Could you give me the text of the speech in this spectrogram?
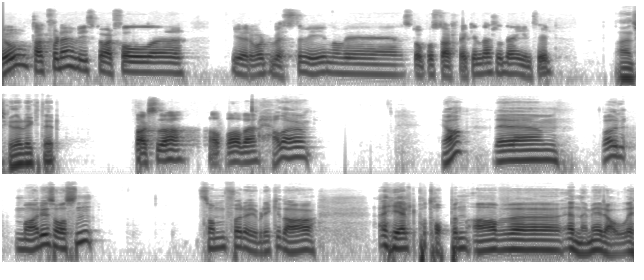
Jo, takk for det. Vi skal i hvert fall eh, gjøre vårt beste, vi, når vi står på startstreken der, så det er ingen tvil. Da ønsker vi deg lykke til. Takk skal du ha. Ha det. Ha det. Ha det. Ja, det var Marius Aasen, som for øyeblikket da er helt på toppen av eh, NM i rally.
